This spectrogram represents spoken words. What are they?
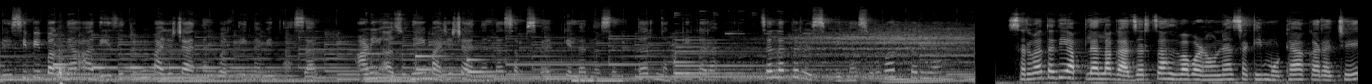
रेसिपी बघण्याआधी जर तुम्ही माझ्या चॅनलवरती नवीन असाल आणि अजूनही माझ्या चॅनलला सबस्क्राईब केलं नसेल तर नक्की करा. चला तर रेसिपीला सुरुवात करूया. सर्वात आधी आपल्याला गाजरचा हलवा बनवण्यासाठी मोठ्या आकाराचे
